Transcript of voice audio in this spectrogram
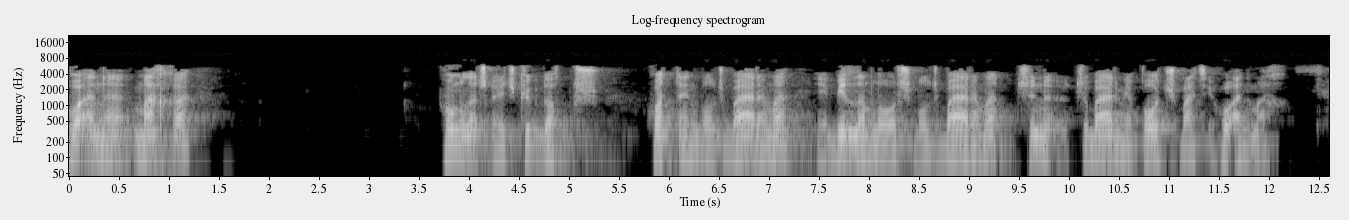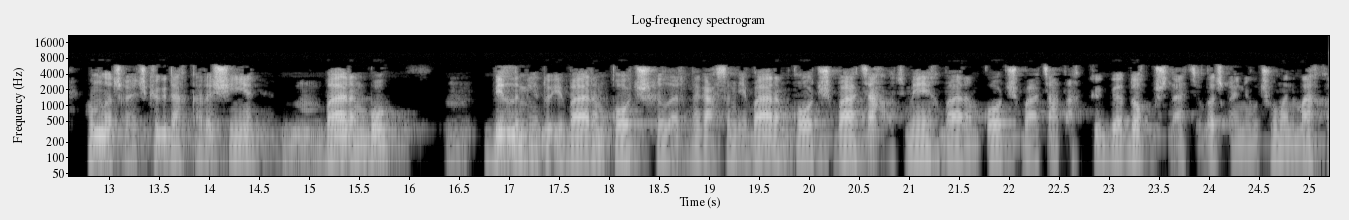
هو أنا مخ هم لچقيج كوك دوقش خوتين بولج بارما بيلم لورش بولج بارما تن تبارمي قوش باتي هو أنمخ هم لچقيج كوك دقر شي بارم بو بيلمي دو إبارم قوش خلر. نقعسن إبارم قوش باتح أتميخ بارم قوش باتح أكوك دوقش داتي. لچقين يوچومن مخ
